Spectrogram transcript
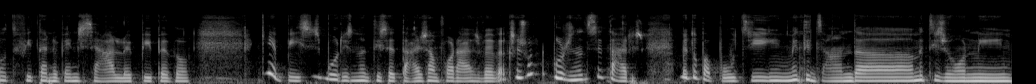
outfit ανεβαίνεις σε άλλο επίπεδο. Και επίσης μπορείς να τις ετάρεις, αν φοράς βέβαια αξισουάρ, μπορείς να τις ετάρεις με το παπούτσι, με την τσάντα, με τη ζώνη.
